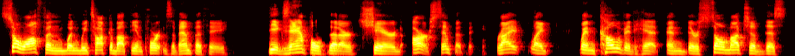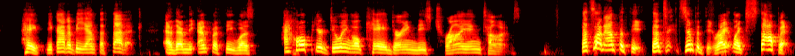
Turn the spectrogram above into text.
so often when we talk about the importance of empathy, the examples that are shared are sympathy, right? Like when COVID hit and there's so much of this, hey, you got to be empathetic. And then the empathy was, I hope you're doing okay during these trying times. That's not empathy. That's sympathy, right? Like, stop it.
